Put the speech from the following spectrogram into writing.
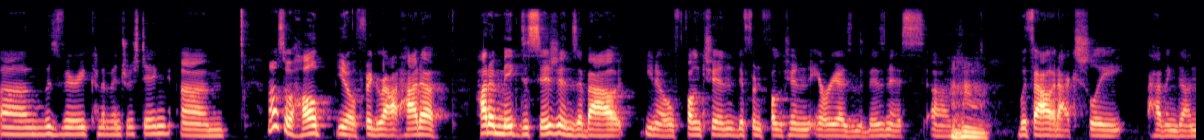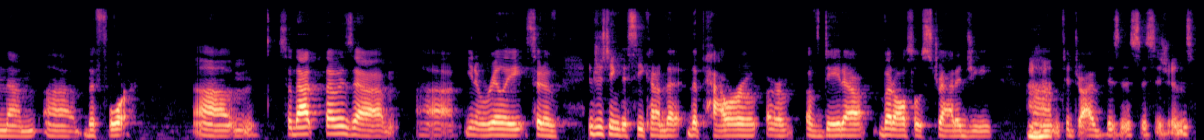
um, was very kind of interesting. Um, and also help, you know, figure out how to how to make decisions about, you know, function different function areas in the business um, mm-hmm. without actually having done them uh, before. Um, so that that was, um, uh, you know, really sort of interesting to see kind of the the power of, of data, but also strategy mm-hmm. Um, to drive business decisions.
